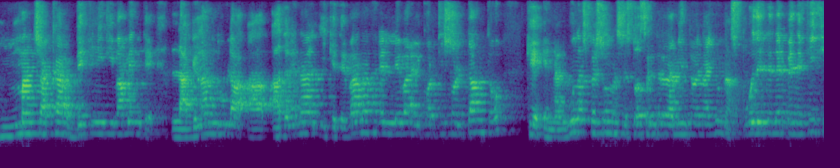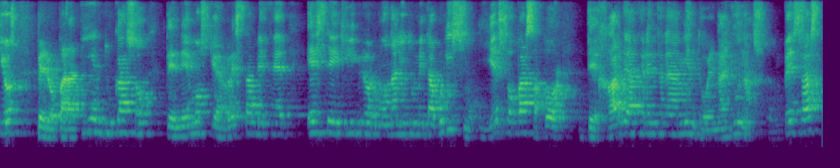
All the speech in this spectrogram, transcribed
machacar definitivamente la glándula adrenal y que te van a hacer elevar el cortisol tanto que en algunas personas estos entrenamientos en ayunas puede tener beneficios, pero para ti en tu caso tenemos que restablecer este equilibrio hormonal y tu metabolismo. Y eso pasa por dejar de hacer entrenamiento en ayunas con pesas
